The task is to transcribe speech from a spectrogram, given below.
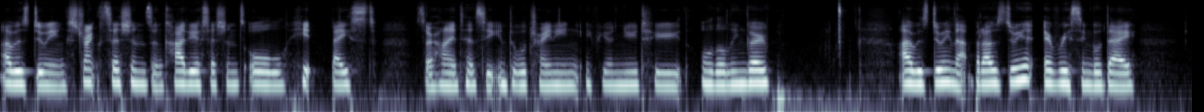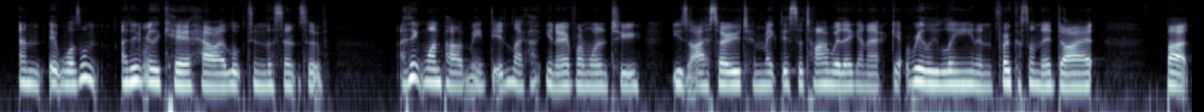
I was doing strength sessions and cardio sessions, all HIIT based, so high intensity interval training. If you're new to all the lingo, I was doing that, but I was doing it every single day. And it wasn't, I didn't really care how I looked in the sense of, I think one part of me did. Like, uh, you know, everyone wanted to use ISO to make this a time where they're going to get really lean and focus on their diet. But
